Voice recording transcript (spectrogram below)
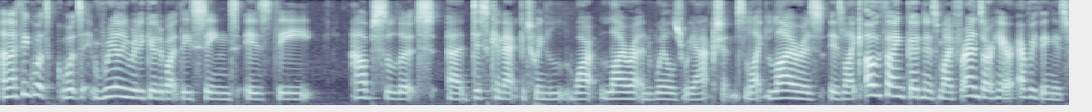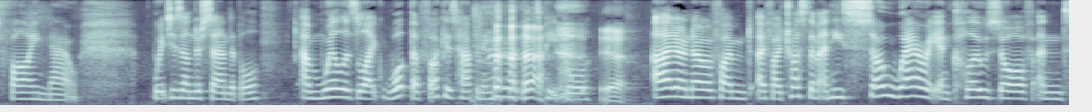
and I think what's what's really really good about these scenes is the absolute uh, disconnect between Lyra and Will's reactions. Like Lyra is, is like, "Oh, thank goodness, my friends are here. Everything is fine now," which is understandable. And Will is like, "What the fuck is happening? Who are these people?" yeah. I don't know if I'm if I trust them. And he's so wary and closed off and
